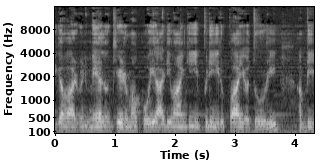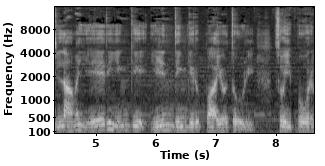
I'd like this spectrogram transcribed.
இகவாழ்வுன்னு மேலும் கீழுமா போய் அடி வாங்கி இப்படி இருப்பாயோ தோழி? அப்படி இல்லாமல் ஏறி இங்கு இழிந்திங்கு இருப்பாயோ தோழி? ஸோ இப்போ ஒரு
